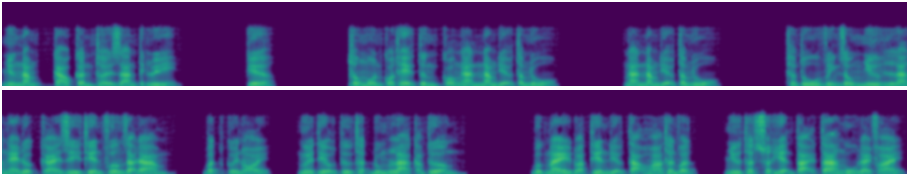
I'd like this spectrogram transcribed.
nhưng năm cao cần thời gian tích lũy. Kia. Thông môn có thể từng có ngàn năm địa tâm nhũ. Ngàn năm địa tâm nhũ. Thập tu vinh giống như là nghe được cái gì thiên phương dạ đàm bật cười nói, ngươi tiểu tử thật đúng là cảm tưởng. Bực này đoạt thiên địa tạo hóa thần vật, như thật xuất hiện tại ta ngũ đại phái,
